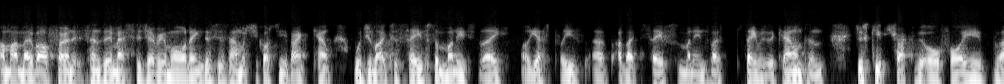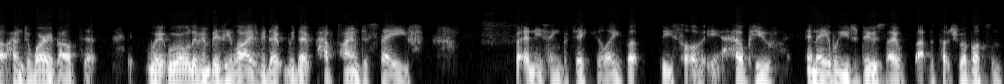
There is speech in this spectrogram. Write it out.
on my mobile phone. It sends me a message every morning. This is how much you got in your bank account. Would you like to save some money today? Oh yes, please. I'd, I'd like to save some money into my savings account, and just keeps track of it all for you without having to worry about it. We're, we're all living busy lives. We don't we don't have time to save for anything particularly, but these sort of help you enable you to do so at the touch of a button.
